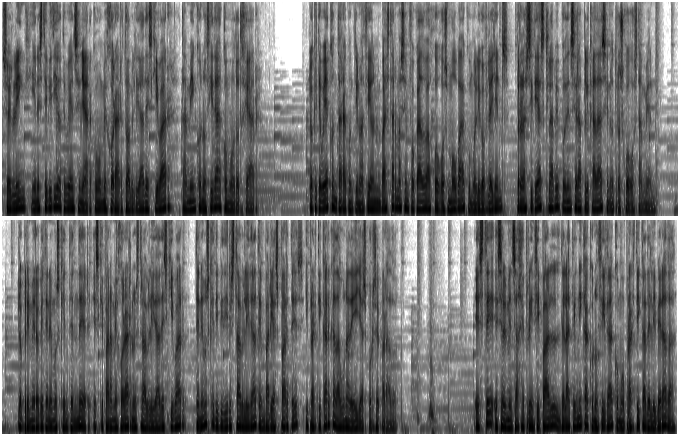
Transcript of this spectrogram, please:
soy Blink y en este vídeo te voy a enseñar cómo mejorar tu habilidad de esquivar, también conocida como dodgear. Lo que te voy a contar a continuación va a estar más enfocado a juegos MOBA como League of Legends, pero las ideas clave pueden ser aplicadas en otros juegos también. Lo primero que tenemos que entender es que para mejorar nuestra habilidad de esquivar, tenemos que dividir esta habilidad en varias partes y practicar cada una de ellas por separado. Este es el mensaje principal de la técnica conocida como práctica deliberada,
